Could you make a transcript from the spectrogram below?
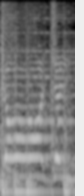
yeah, yeah.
